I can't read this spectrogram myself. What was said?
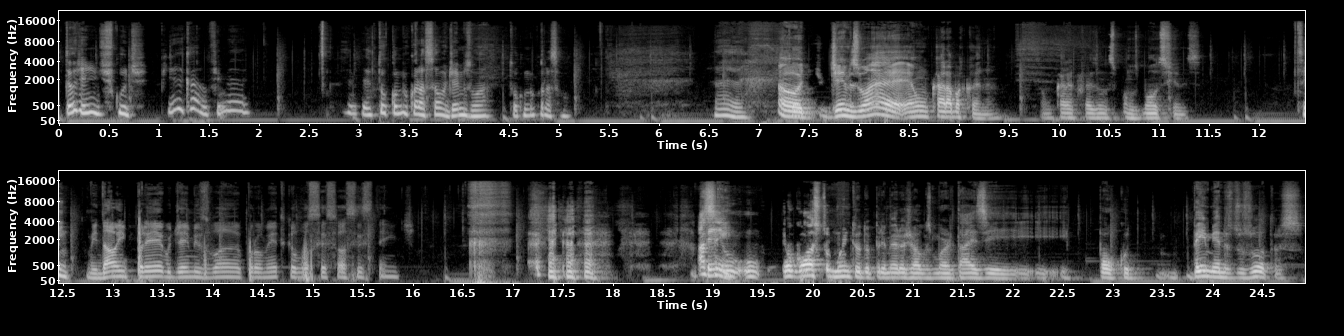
Até hoje a gente discute. Porque, cara, o filme é. Ele tocou meu coração, James Wan. Tocou meu coração. É. Não, o James Wan é, é um cara bacana. É um cara que faz uns, uns bons filmes. Sim. Me dá um emprego, James Wan, eu prometo que eu vou ser seu assistente. Assim, o- o- eu gosto muito do primeiro Jogos Mortais e, e- e pouco, bem menos dos outros.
